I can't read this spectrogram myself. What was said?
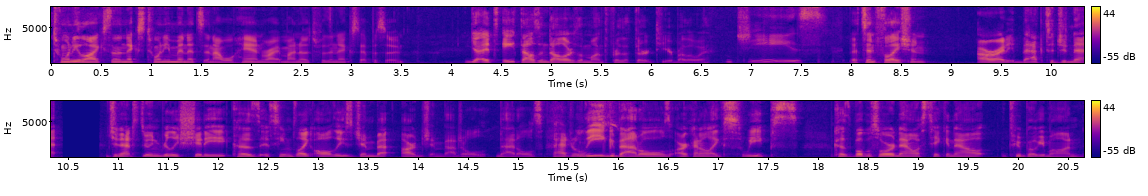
20 likes in the next 20 minutes, and I will handwrite my notes for the next episode. yeah, it's eight thousand dollars a month for the third tier, by the way. Jeez. That's inflation. Alrighty, back to Jeanette. Jeanette's doing really shitty because it seems like all these gym ba- are gym battle battles, Battles. league battles are kind of like sweeps. Because Bulbasaur now has taken out two Pokemon.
